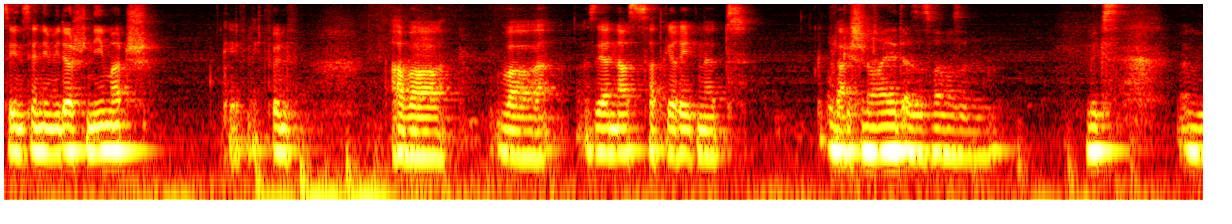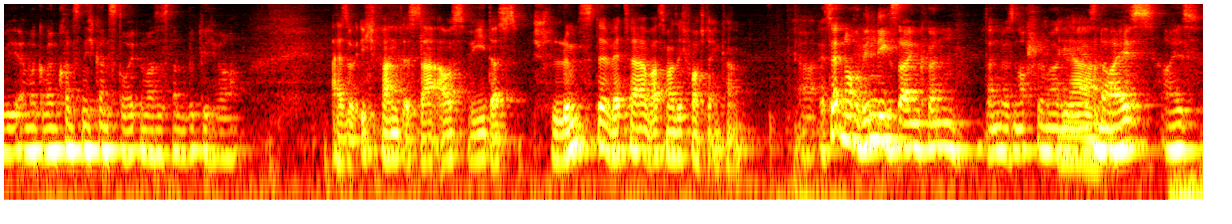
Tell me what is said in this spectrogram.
10 cm Schneematsch. Okay, vielleicht 5. Aber war sehr nass, hat geregnet, Und geplatscht. geschneit, also es war immer so ein Mix. Irgendwie, man, man konnte es nicht ganz deuten, was es dann wirklich war. Also ich fand, es sah aus wie das schlimmste Wetter, was man sich vorstellen kann. Ja, es hätte noch windig sein können, dann wäre es noch schlimmer Ja. Gewesen. Eis, Eis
